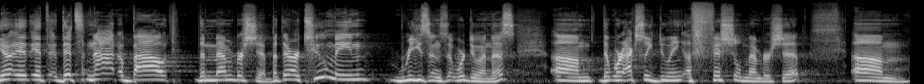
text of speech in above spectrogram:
You know, it, it, it's not about the membership, but there are two main reasons that we're doing this um, that we're actually doing official membership. Um,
